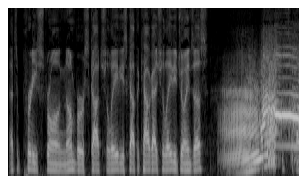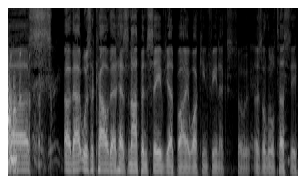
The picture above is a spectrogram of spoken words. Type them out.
That's a pretty strong number. Scott Shellady, Scott the Cow Guy Shellady joins us. Uh, uh, that was a cow that has not been saved yet by Joaquin Phoenix, so it was a little testy.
